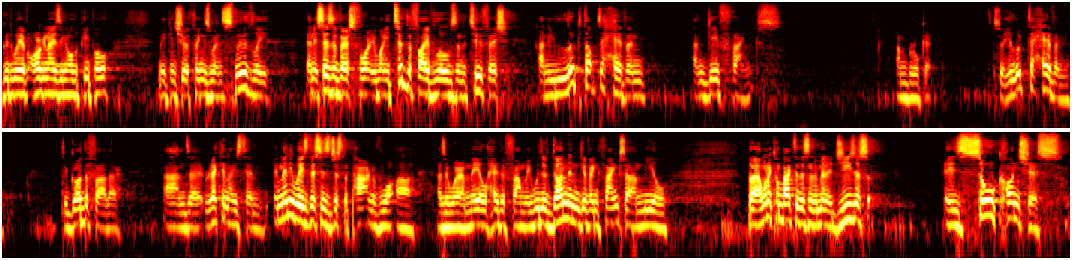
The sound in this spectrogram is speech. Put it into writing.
Good way of organizing all the people, making sure things went smoothly. And it says in verse 40 when he took the five loaves and the two fish, and he looked up to heaven and gave thanks and broke it. So he looked to heaven, to God the Father, and uh, recognized him. In many ways, this is just the pattern of what, a, as it were, a male head of family would have done in giving thanks at a meal. But I want to come back to this in a minute. Jesus is so conscious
